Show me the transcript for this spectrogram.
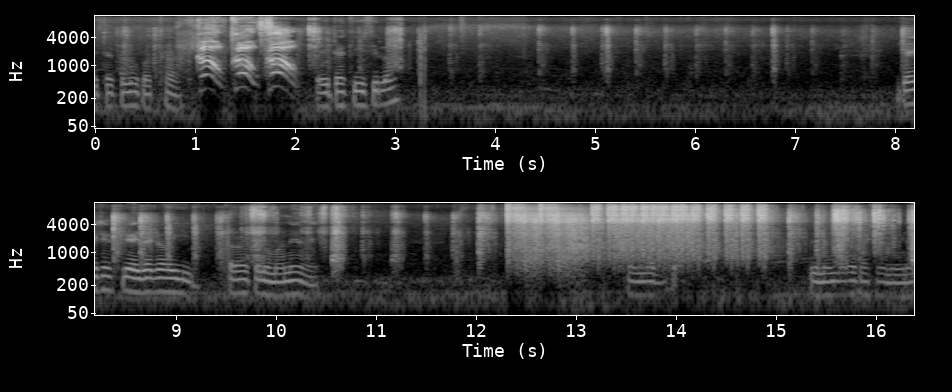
এটা কোনো কথা। এইটা কি ছিল? ডাইরেক্টলি এই জায়গায় ওই করার কোনো মানে হয় আমরা দ- দুই নম্বরের পাশে নেই না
